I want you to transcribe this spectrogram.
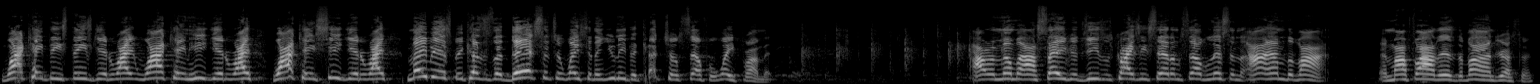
Why can't these things get right? Why can't he get right? Why can't she get right? Maybe it's because it's a dead situation and you need to cut yourself away from it. I remember our Savior, Jesus Christ, he said himself, Listen, I am the vine, and my Father is the vine dresser.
